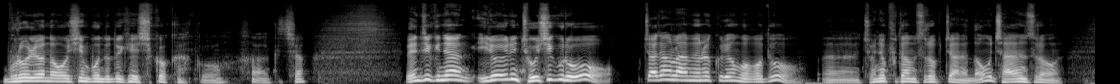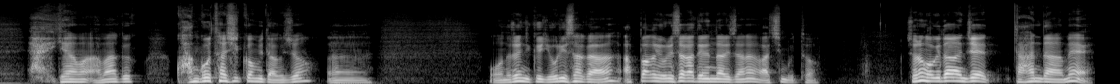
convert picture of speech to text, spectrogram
물 올려 넣으신 분들도 계실 것 같고 아, 그렇죠? 왠지 그냥 일요일은 조식으로 짜장라면을 끓여 먹어도 에, 전혀 부담스럽지 않은 너무 자연스러운 야 이게 아마 아마 그 광고 타실 겁니다, 그죠? 에, 오늘은 그 요리사가 아빠가 요리사가 되는 날이잖아요. 아침부터. 저는 거기다 이제 다 한 다음에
